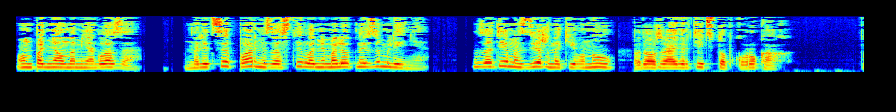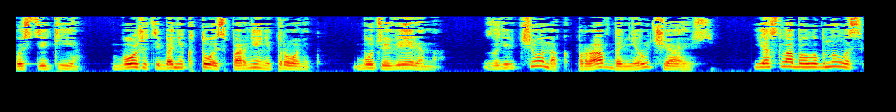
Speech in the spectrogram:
Он поднял на меня глаза. На лице парня застыло мимолетное изумление. Затем он сдержанно кивнул, продолжая вертеть стопку в руках. — Пустяки. Больше тебя никто из парней не тронет. Будь уверена. За девчонок, правда, не ручаюсь. Я слабо улыбнулась,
